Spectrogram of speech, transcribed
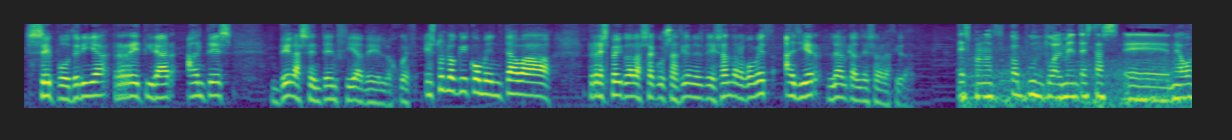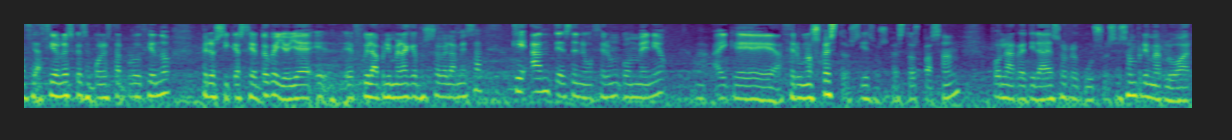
se podría retirar antes de la sentencia del juez. Esto es lo que comentaba respecto a las acusaciones de Sandra Gómez ayer la alcaldesa de la ciudad. Desconozco puntualmente estas eh, negociaciones que se pueden estar produciendo, pero sí que es cierto que yo ya eh, fui la primera que puse sobre la mesa que antes de negociar un convenio hay que hacer unos gestos y esos gestos pasan por la retirada de esos recursos. Eso en primer lugar.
